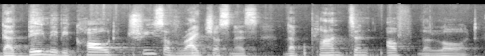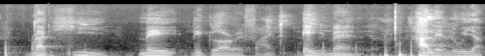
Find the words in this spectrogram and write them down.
that they may be called trees of righteousness, the planting of the Lord, that he may be glorified. Amen. Hallelujah.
